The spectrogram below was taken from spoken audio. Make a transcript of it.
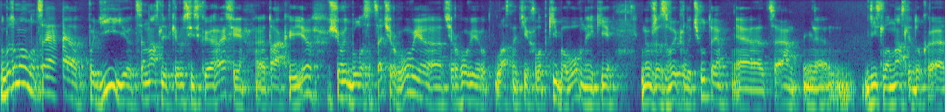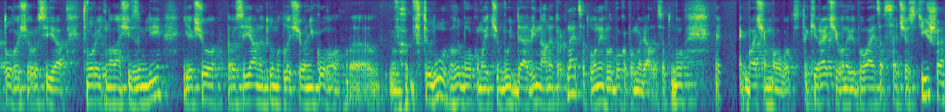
Безумовно, це події, це наслідки російської агресії. Е, Так і що відбулося? Це чергові, е, чергові, власне, ті хлопки, бавовни, які ми вже звикли чути. Е, Це дійсно наслідок того, що Росія творить на нашій землі. Якщо росіяни думали, що нікого в тилу глибокому чи будь-де війна не торкнеться, то вони глибоко помилялися. Тому як бачимо, от такі речі вони відбуваються все частіше,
